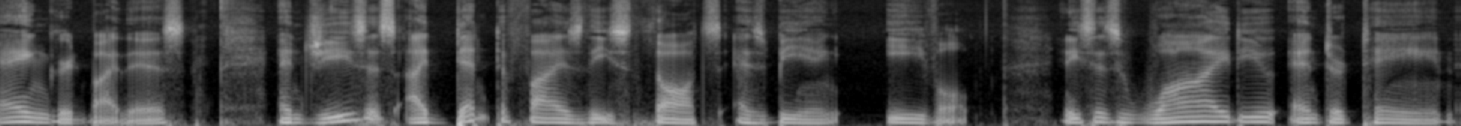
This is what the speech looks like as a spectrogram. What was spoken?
angered by this. And Jesus identifies these thoughts as being evil. And he says, Why do you entertain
